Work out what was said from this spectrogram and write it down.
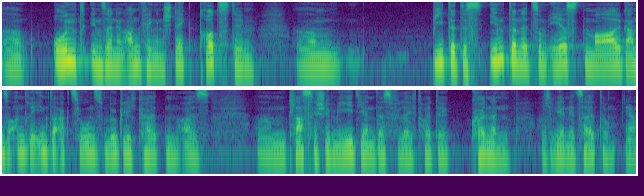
äh, und in seinen Anfängen steckt. Trotzdem ähm, bietet das Internet zum ersten Mal ganz andere Interaktionsmöglichkeiten als ähm, klassische Medien das vielleicht heute können. Also wie eine Zeitung. Ja,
